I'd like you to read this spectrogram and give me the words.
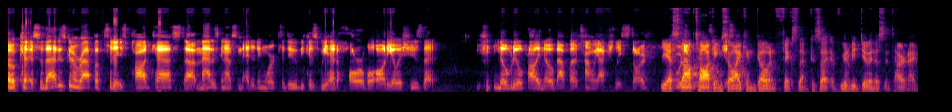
Okay, so that is going to wrap up today's podcast. Uh, Matt is going to have some editing work to do because we had horrible audio issues that nobody will probably know about by the time we actually start. Yeah, For stop talking reason, so I can go and fix them because we're going to be doing this the entire night.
